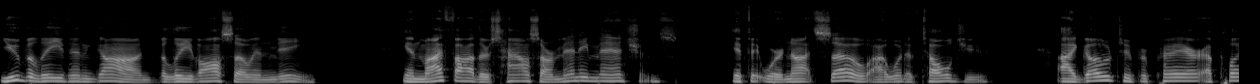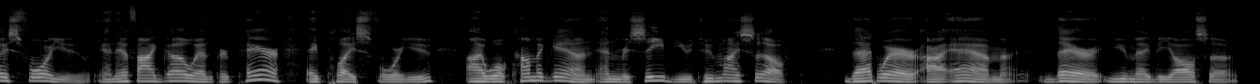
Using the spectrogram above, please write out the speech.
You believe in God, believe also in me. In my Father's house are many mansions. If it were not so, I would have told you. I go to prepare a place for you, and if I go and prepare a place for you, I will come again and receive you to myself, that where I am, there you may be also.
